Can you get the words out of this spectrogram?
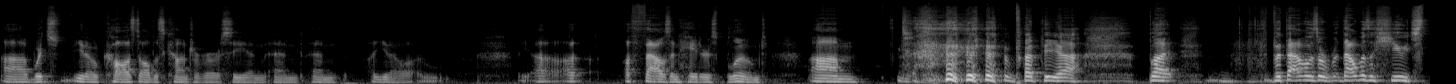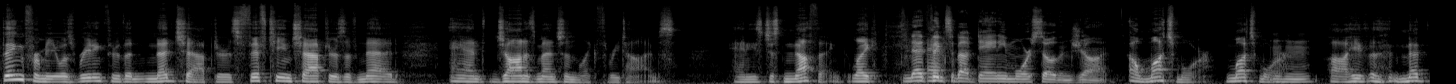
uh, which, you know, caused all this controversy and, and, and, uh, you know, a, a, a thousand haters bloomed. Um, but the uh, but but that was a that was a huge thing for me was reading through the Ned chapters, 15 chapters of Ned, and Jon is mentioned like three times, and he's just nothing. Like Ned and- thinks about Dany more so than Jon. Oh, much more, much more. Uh, he Ned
